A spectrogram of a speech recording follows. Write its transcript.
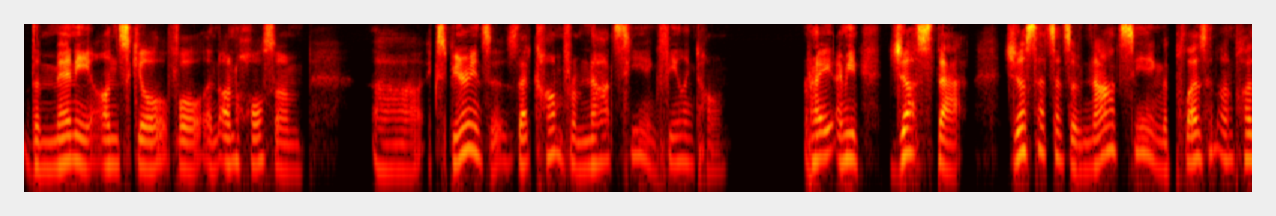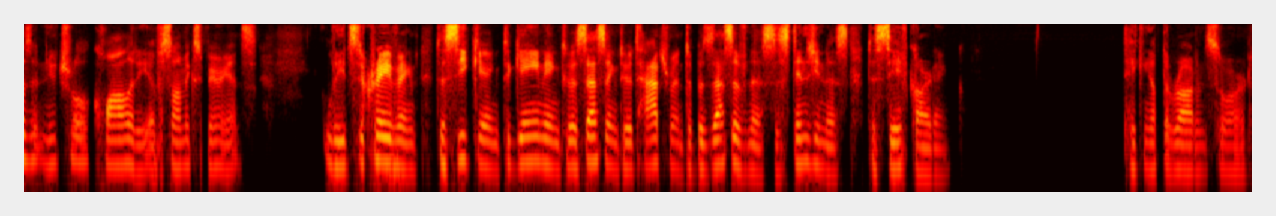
the many unskillful and unwholesome uh, experiences that come from not seeing feeling tone, right? I mean, just that, just that sense of not seeing the pleasant, unpleasant, neutral quality of some experience leads to craving, to seeking, to gaining, to assessing, to attachment, to possessiveness, to stinginess, to safeguarding, taking up the rod and sword,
